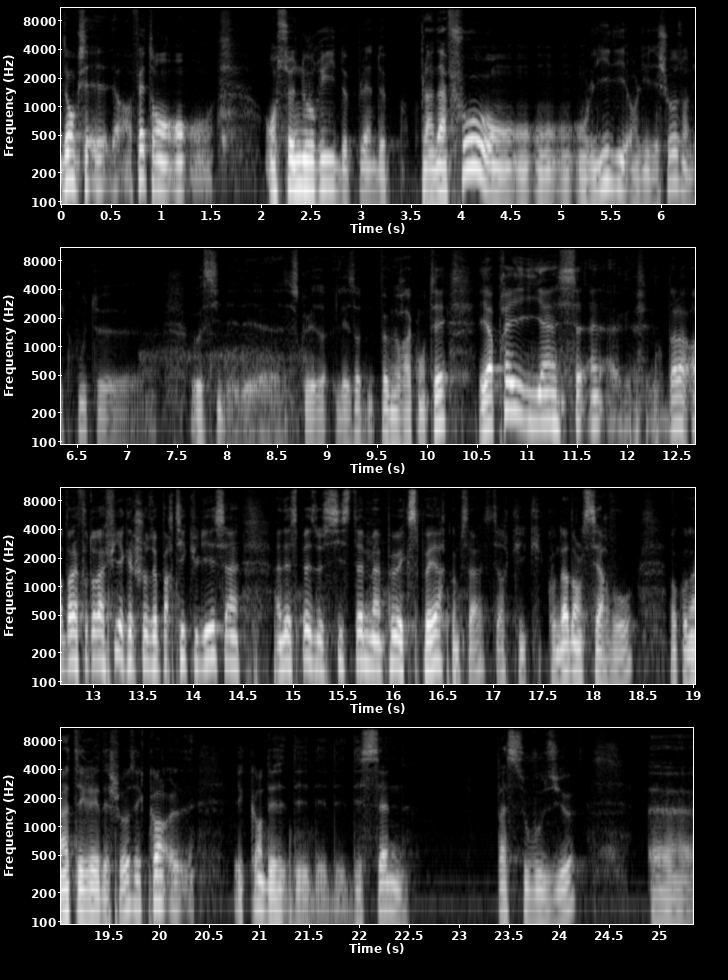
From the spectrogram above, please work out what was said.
donc, en fait, on, se nourrit de plein, d'infos, on, lit, on lit des choses, on écoute aussi ce que les, autres peuvent nous raconter. Et après, dans, la, photographie, il y a quelque chose de particulier. C'est un, espèce de système un peu expert comme ça, c'est-à-dire qu'on a dans le cerveau. Donc on a intégré des choses. Et quand, quand des, scènes passent sous vos yeux, euh,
